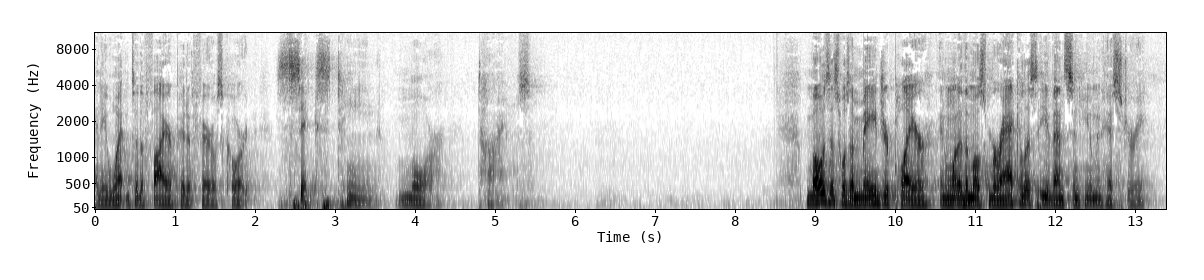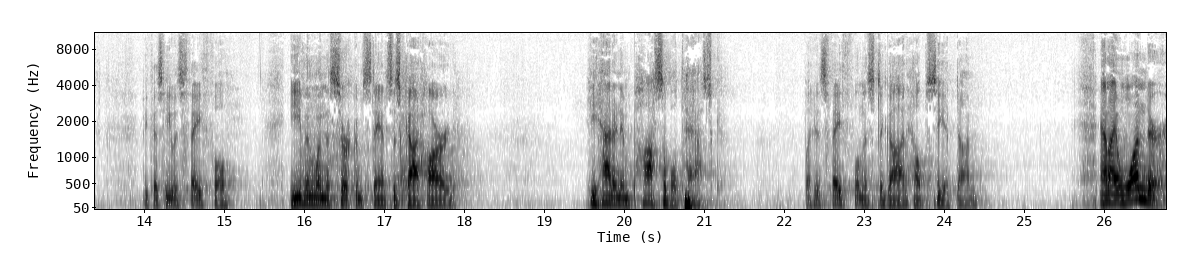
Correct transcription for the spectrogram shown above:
And he went into the fire pit of Pharaoh's court 16 more Moses was a major player in one of the most miraculous events in human history because he was faithful even when the circumstances got hard. He had an impossible task, but his faithfulness to God helped see it done. And I wonder,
